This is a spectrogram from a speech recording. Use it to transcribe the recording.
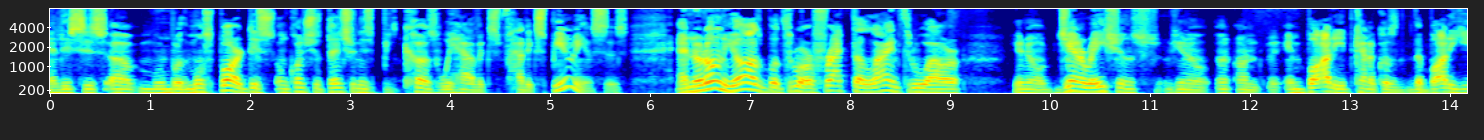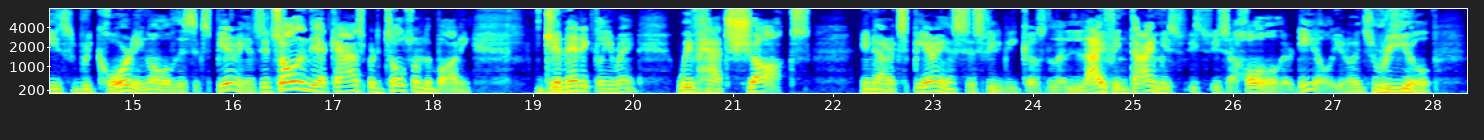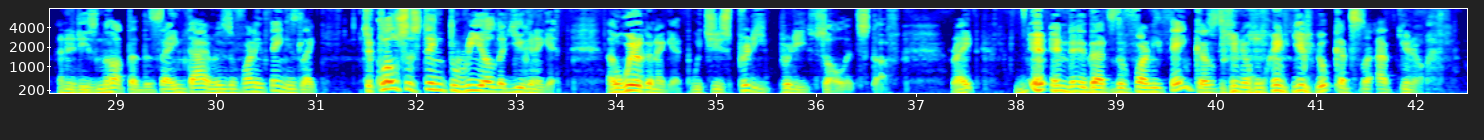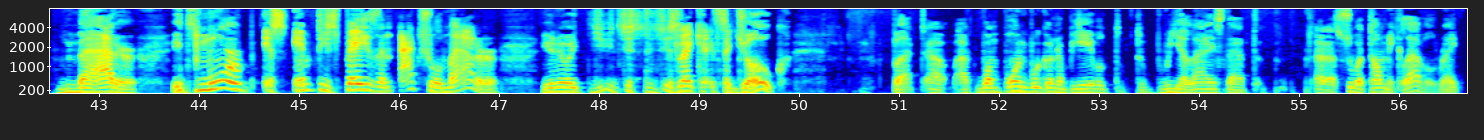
and this is uh, for the most part this unconscious tension is because we have ex- had experiences. And not only us but through our fractal line through our you know generations you know on, on embodied kind of because the body is recording all of this experience. It's all in the akash but it's also in the body. Genetically right? We've had shocks in our experiences because life in time is, is, is a whole other deal you know? It's real and it is not at the same time. It's a funny thing. It's like it's the closest thing to real that you're gonna get, that we're gonna get, which is pretty pretty solid stuff, right? And, and that's the funny thing, because you know when you look at, at you know matter, it's more it's empty space than actual matter. You know, it, it's just it's like it's a joke. But uh, at one point, we're to be able to, to realize that at a subatomic level, right?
